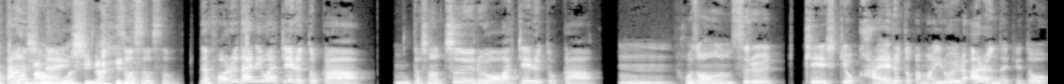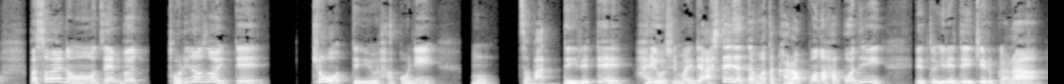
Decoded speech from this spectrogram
綻しない何も。しない。そうそうそう。でフォルダに分けるとか、うんと、そのツールを分けるとか、うん、保存する形式を変えるとか、まあいろいろあるんだけど、まあ、そういうのを全部取り除いて、今日っていう箱に、もうザバって入れて、はいおしまいで、明日になったらまた空っぽの箱に、えっと、入れていけるから、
